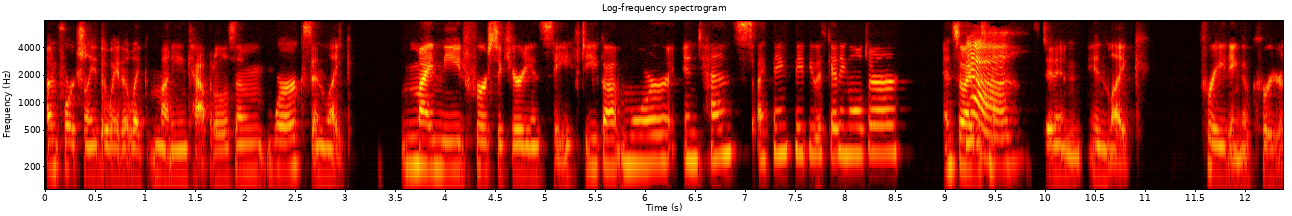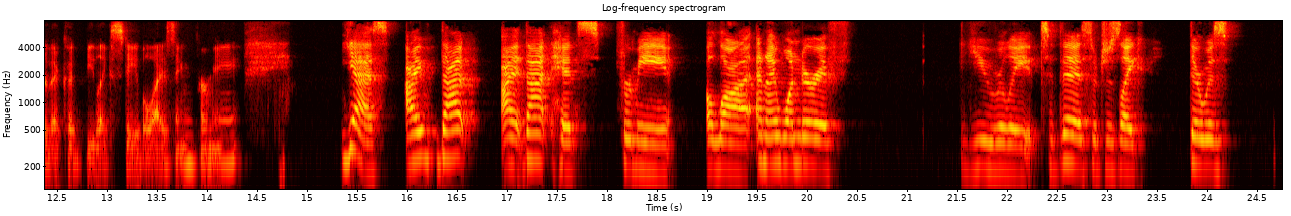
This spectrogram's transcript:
unfortunately, the way that like money and capitalism works and like my need for security and safety got more intense, I think, maybe with getting older. And so I was more Yeah. interested in in like creating a career that could be like stabilizing for me. Yes, I that I that hits for me a lot and I wonder if you relate to this which is like there was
